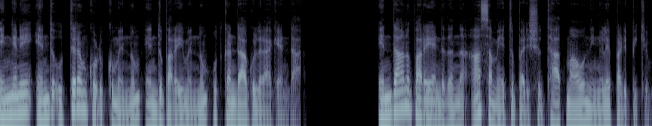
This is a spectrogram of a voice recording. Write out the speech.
എങ്ങനെ എന്ത് ഉത്തരം കൊടുക്കുമെന്നും എന്തു പറയുമെന്നും ഉത്കണ്ഠാകുലരാകേണ്ട. എന്താണ് പറയേണ്ടതെന്ന് ആ സമയത്ത് പരിശുദ്ധാത്മാവ് നിങ്ങളെ പഠിപ്പിക്കും.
